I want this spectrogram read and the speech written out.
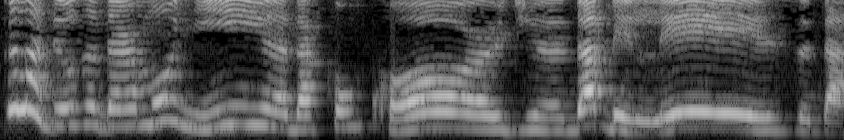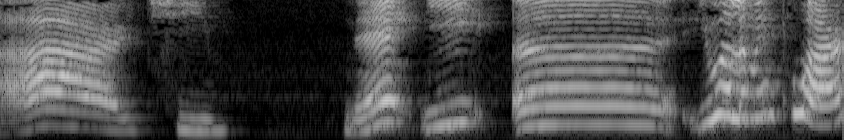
pela deusa da harmonia, da concórdia, da beleza, da arte, né? E, uh, e o elemento ar,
